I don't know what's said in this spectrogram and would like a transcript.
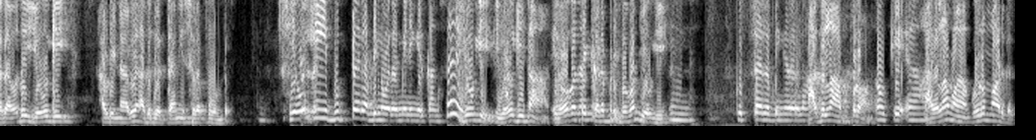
அதாவது யோகி அப்படின்னாவே அதுக்கு தனி சிறப்பு உண்டு. யோகி புத்தர் அப்படின்னு ஒரு மீனிங் இருக்காங்க சார் யோகி யோகி தான். யோகத்தை கடைபிடிப்பவன் யோகி. புத்தர் அப்படிங்கறதெல்லாம் அதெல்லாம் அப்புறம். ஓகே அதெல்லாம் குருமார்கள்.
